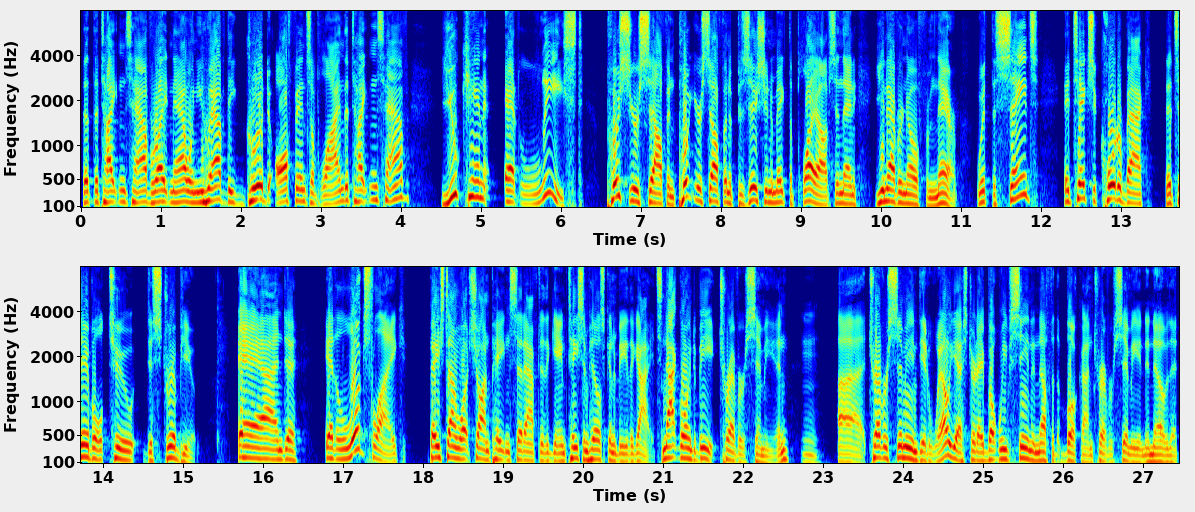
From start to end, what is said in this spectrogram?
that the Titans have right now, when you have the good offensive line the Titans have, you can at least push yourself and put yourself in a position to make the playoffs, and then you never know from there. With the Saints, it takes a quarterback that's able to distribute. And it looks like, based on what Sean Payton said after the game, Taysom Hill's going to be the guy. It's not going to be Trevor Siemian. Uh, Trevor Siemian did well yesterday, but we've seen enough of the book on Trevor Siemian to know that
